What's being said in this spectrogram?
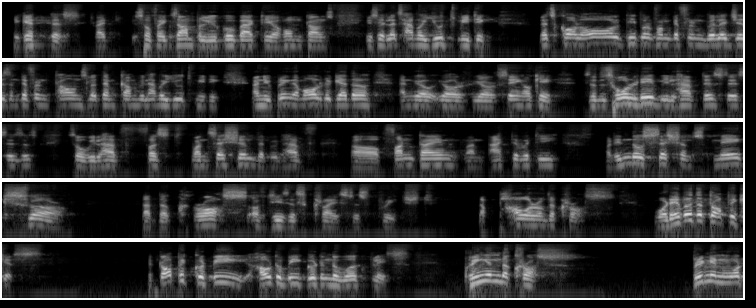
You get this, right? So, for example, you go back to your hometowns, you say, let's have a youth meeting. Let's call all people from different villages and different towns. Let them come. We'll have a youth meeting, and you bring them all together. And you're you're you're saying, okay, so this whole day we'll have this, this, this, this. So we'll have first one session, then we'll have uh, fun time and activity. But in those sessions, make sure that the cross of Jesus Christ is preached. The power of the cross. Whatever the topic is. The topic could be how to be good in the workplace. Bring in the cross. Bring in what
